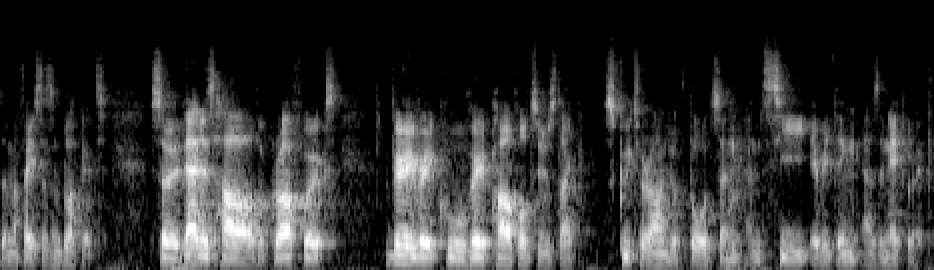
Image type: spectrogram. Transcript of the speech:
so that my face doesn't block it. So that is how the graph works. Very, very cool, very powerful to just like scoot around your thoughts and, and see everything as a network.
